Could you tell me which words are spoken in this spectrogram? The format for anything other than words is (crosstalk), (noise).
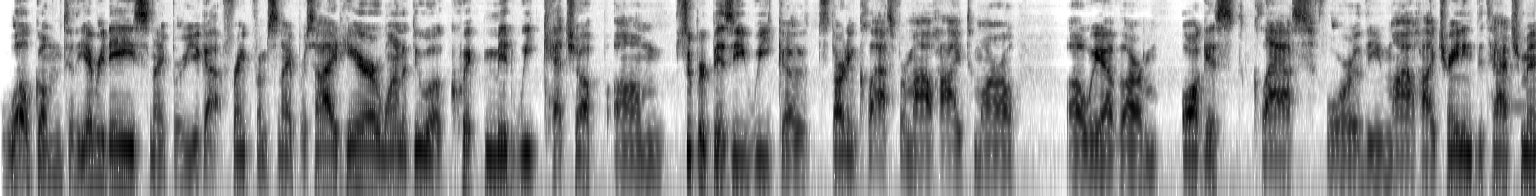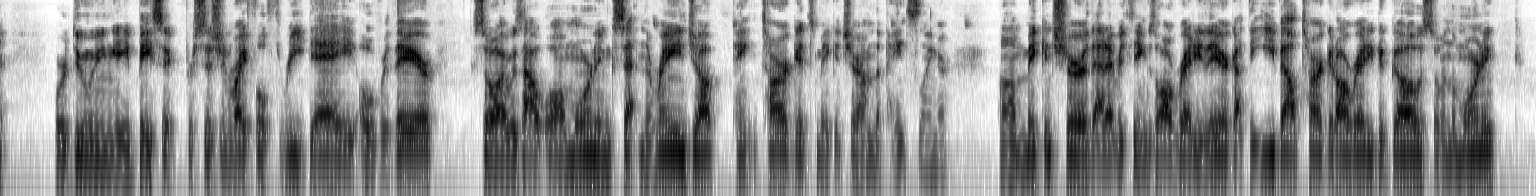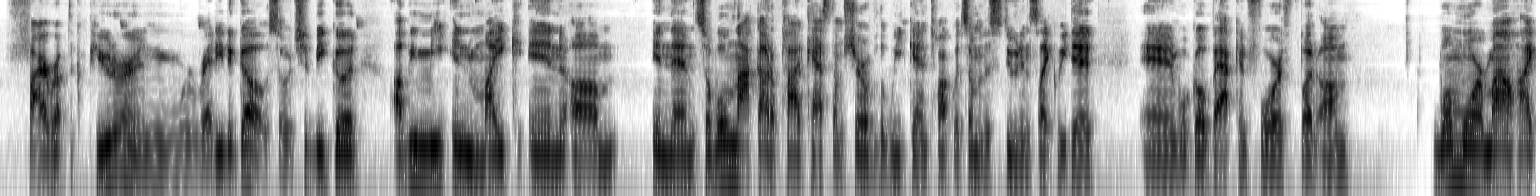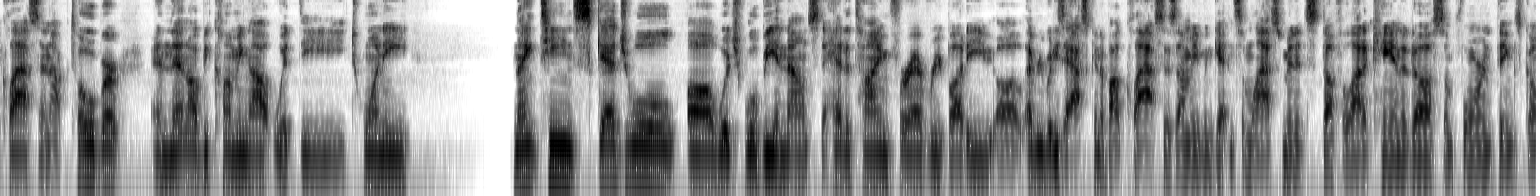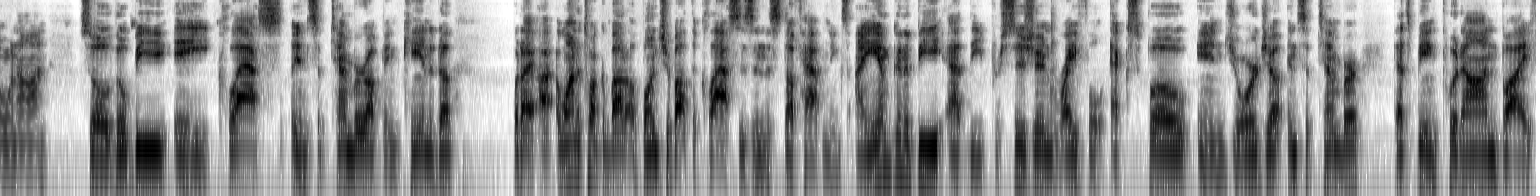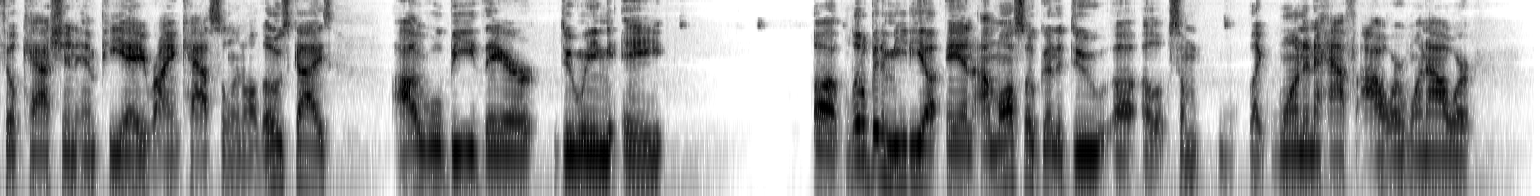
Welcome to the Everyday Sniper. You got Frank from Sniper's Hide here. Want to do a quick midweek catch up. Um, super busy week. Uh, starting class for Mile High tomorrow. Uh, we have our August class for the Mile High Training Detachment. We're doing a basic precision rifle three day over there. So I was out all morning setting the range up, painting targets, making sure I'm the paint slinger um, making sure that everything's all ready there. Got the eval target all ready to go. So in the morning, fire up the computer and we're ready to go. So it should be good. I'll be meeting Mike in um, in then. So we'll knock out a podcast, I'm sure, over the weekend. Talk with some of the students like we did, and we'll go back and forth. But um, one more mile high class in October, and then I'll be coming out with the 20- 19 schedule, uh, which will be announced ahead of time for everybody. Uh, everybody's asking about classes. I'm even getting some last minute stuff, a lot of Canada, some foreign things going on. So there'll be a class in September up in Canada. But I, I want to talk about a bunch about the classes and the stuff happenings. I am going to be at the Precision Rifle Expo in Georgia in September. That's being put on by Phil Cashin, MPA, Ryan Castle, and all those guys. I will be there doing a a little bit of media, and I'm also going to do uh, a, some like one and a half hour, one hour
